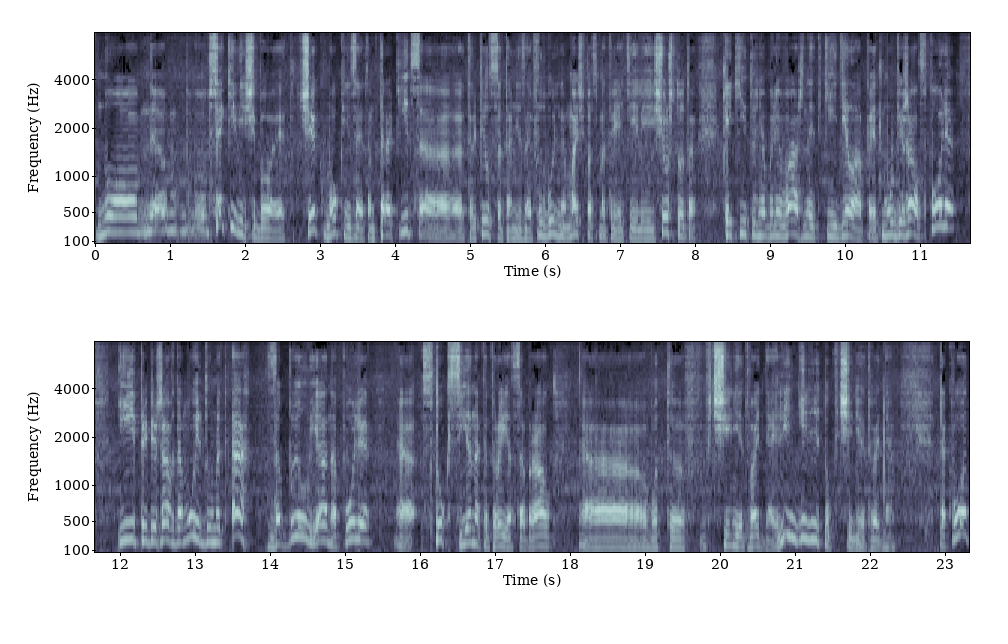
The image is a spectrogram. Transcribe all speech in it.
Но э, всякие вещи бывают. Человек мог, не знаю, там торопиться, торопился, там, не знаю, футбольный матч посмотреть или еще что-то. Какие-то у него были важные такие дела, поэтому убежал с поля и, прибежав домой, думает, а, забыл я на поле э, сток сена, который я собрал э, вот э, в течение этого дня. Или, или не только в течение этого дня. Так вот,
